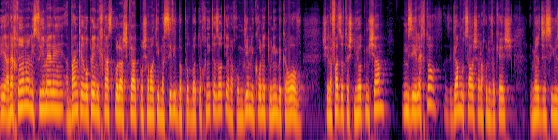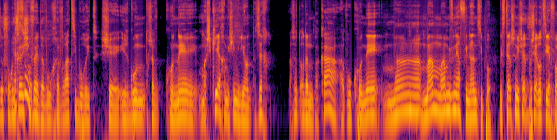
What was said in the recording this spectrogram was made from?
אה, אנחנו היום בניסויים האלה, הבנק האירופאי נכנס פה להשקעה, כמו שאמרתי, מסיבית בתוכנית הזאת, אנחנו עומדים לקרוא נתונים בקרוב של הפאזות השניות משם. אם זה ילך טוב, זה גם מוצר שאנחנו נבקש emergency use authorization. איך זה עובד עבור חברה ציבורית, שארגון עכשיו קונה, משקיע 50 מיליון, אתה צריך לעשות עוד הנפקה, הוא קונה, מה מה, המבנה הפיננסי פה? מצטער שאני שואל פה שאלות CFO.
